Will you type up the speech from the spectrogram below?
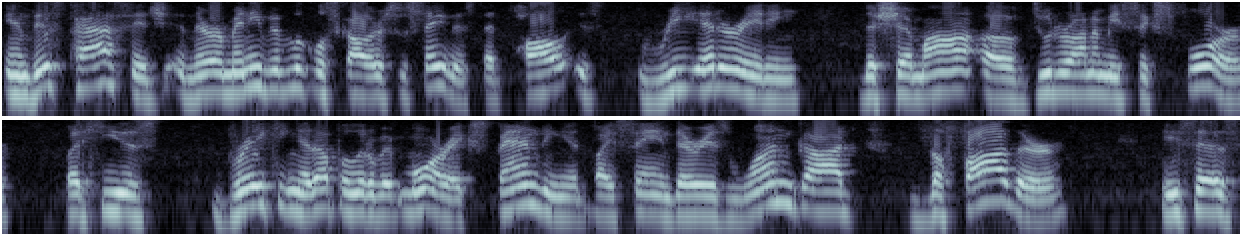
in this passage, and there are many biblical scholars who say this, that Paul is reiterating the Shema of Deuteronomy 6:4, but he is breaking it up a little bit more, expanding it by saying there is one God, the Father, he says,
